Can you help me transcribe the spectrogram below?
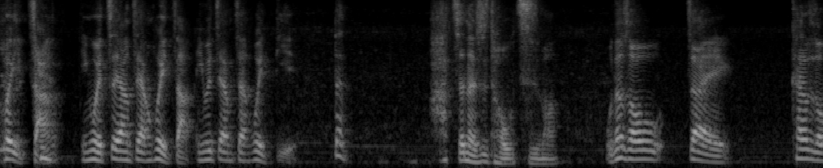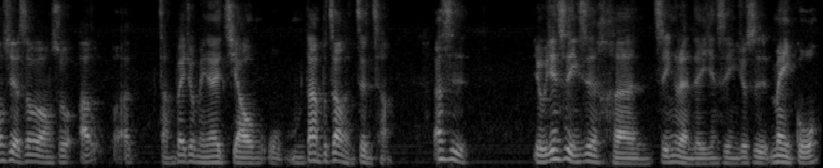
会涨，因为这样这样会涨，因为这样这样会跌。但它真的是投资吗？我那时候在看到这东西的时候，我想说啊啊，长辈就没在教我，我们当然不知道很正常。但是有一件事情是很惊人的一件事情，就是美国，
